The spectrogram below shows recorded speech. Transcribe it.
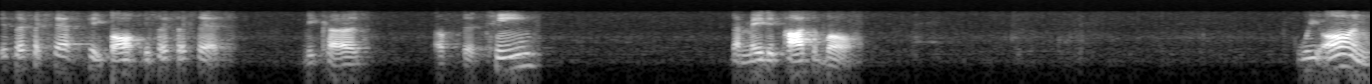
it's a success, people. It's a success because of the team that made it possible. We own,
